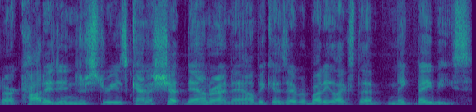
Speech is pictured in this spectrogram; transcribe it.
But our cottage industry is kind of shut down right now because everybody likes to make babies.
